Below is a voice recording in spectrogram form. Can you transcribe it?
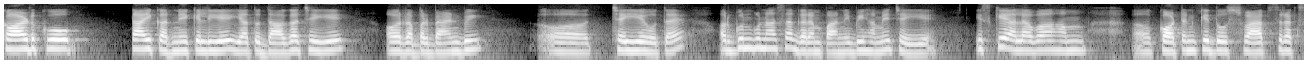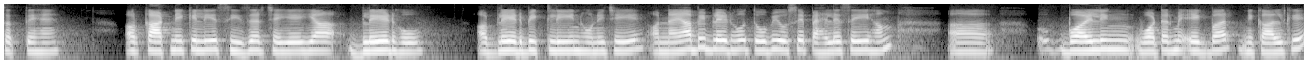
कार्ड को टाई करने के लिए या तो धागा चाहिए और रबर बैंड भी चाहिए होता है और गुनगुना सा गर्म पानी भी हमें चाहिए। इसके अलावा हम कॉटन के दो स्वैप्स रख सकते हैं और काटने के लिए सीज़र चाहिए या ब्लेड हो। और ब्लेड भी क्लीन होनी चाहिए और नया भी ब्लेड हो तो भी उसे पहले से ही हम बॉइलिंग वाटर में एक बार निकाल के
